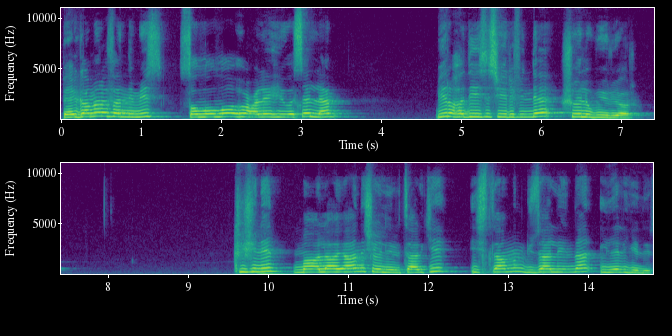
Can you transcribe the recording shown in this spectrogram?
Peygamber Efendimiz sallallahu aleyhi ve sellem bir hadisi şerifinde şöyle buyuruyor. Kişinin malayani şeyleri terki İslam'ın güzelliğinden ileri gelir.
